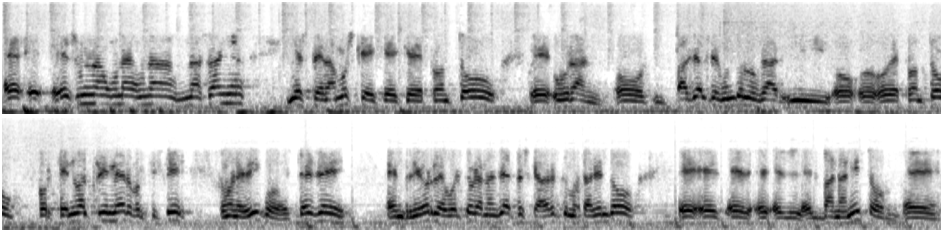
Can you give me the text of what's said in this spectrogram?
eh, eh, es una, una, una, una hazaña y esperamos que, que, que de pronto eh, Urán o pase al segundo lugar y o, o- o de pronto, ¿por qué no al primero? Porque es que, como le digo, este es eh, en Río Revuelto Ganancia de Pescadores, como está haciendo eh, el, el- el- el bananito. eh,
